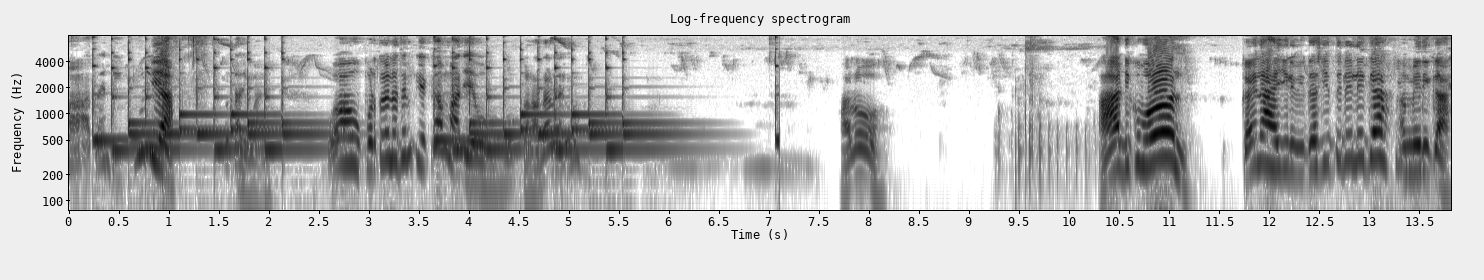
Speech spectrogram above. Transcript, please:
આ તો દીકરું લ્યા. પોતાની માને. ઓહ, ઉપર તો નથી કે કામ આજે ઓહો ઘણા દાડા હાલો. હા, દીકુ બોલ. કઈ ના હાજી વિદેશ જીતી લઈ ગયા અમેરિકા.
